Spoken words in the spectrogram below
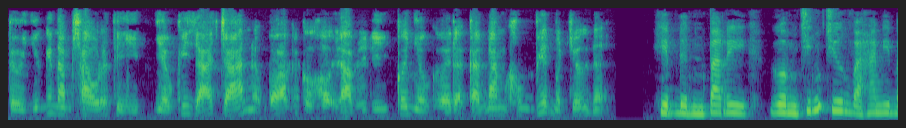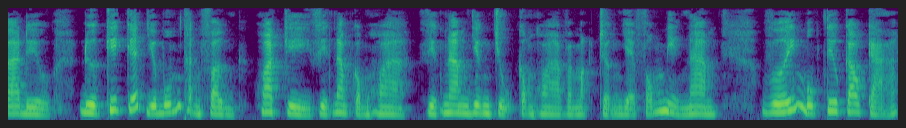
từ những cái năm sau đó thì nhiều cái giả chán bỏ cái cuộc hội làm đi đi. Có nhiều người đã cả năm không biết một chữ nữa. Hiệp định Paris gồm 9 chương và 23 điều được ký kết giữa bốn thành phần Hoa Kỳ, Việt Nam Cộng Hòa, Việt Nam Dân Chủ Cộng Hòa và Mặt trận Giải phóng miền Nam, với mục tiêu cao cả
